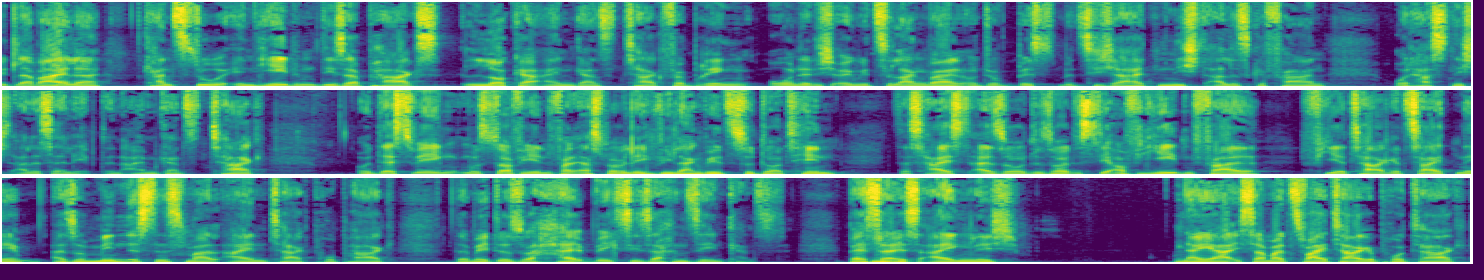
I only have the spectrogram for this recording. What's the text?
Mittlerweile kannst du in jedem dieser Parks locker einen ganzen Tag verbringen, ohne dich irgendwie zu langweilen und du bist mit Sicherheit nicht alles gefahren und hast nicht alles erlebt in einem ganzen Tag. Und deswegen musst du auf jeden Fall erstmal überlegen, wie lange willst du dorthin? Das heißt also, du solltest dir auf jeden Fall vier Tage Zeit nehmen, also mindestens mal einen Tag pro Park, damit du so halbwegs die Sachen sehen kannst. Besser mhm. ist eigentlich, naja, ich sag mal zwei Tage pro Tag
